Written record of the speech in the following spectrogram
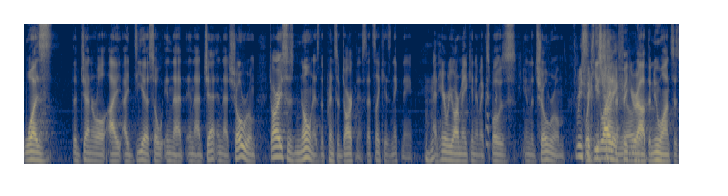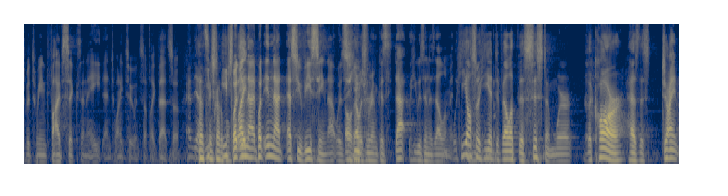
was the general I- idea. So in that in that ge- in that showroom, Darius is known as the Prince of Darkness. That's like his nickname. Mm-hmm. And here we are making him expose in the showroom, where 360 he's trying to lighting, you know, figure yeah. out the nuances between five, six, and eight, and twenty-two, and stuff like that. So. and, yeah, That's each- incredible. each But light- in that, but in that SUV scene, that was Oh, huge that was- for him because that he was in his element. Well, he also he had developed this system where the car has this giant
